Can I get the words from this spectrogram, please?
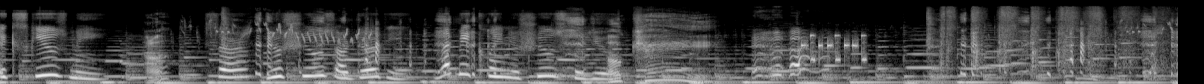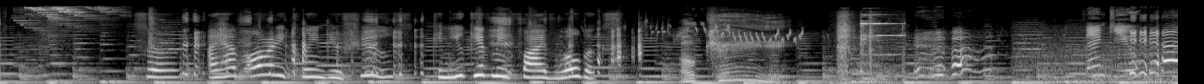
Excuse me, Huh? sir. Your shoes are dirty. Let me clean your shoes for you. Okay. Sir, I have already cleaned your shoes. Can you give me five Robux? Okay. Thank you.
